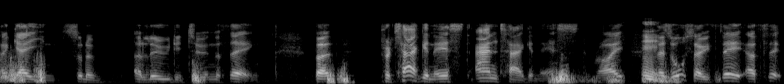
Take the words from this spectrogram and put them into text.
again sort of alluded to in the thing, but protagonist antagonist right? Mm. there's also th- th-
